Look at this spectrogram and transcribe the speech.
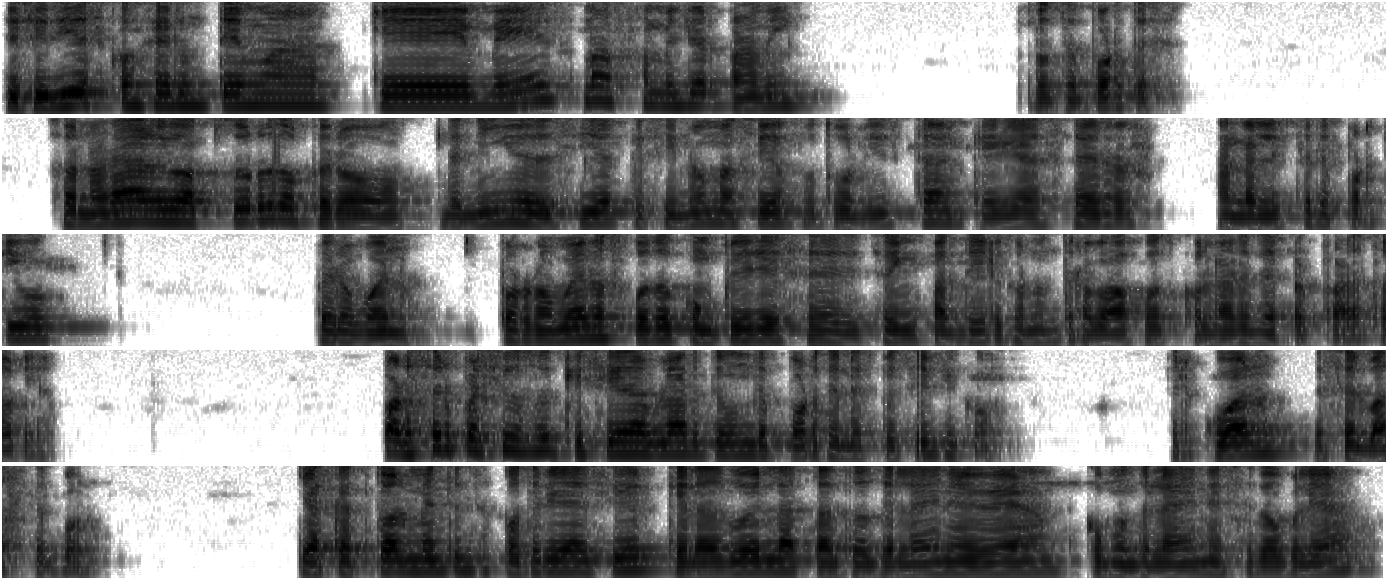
decidí escoger un tema que me es más familiar para mí, los deportes. Sonará algo absurdo, pero de niño decía que si no me hacía futbolista quería ser analista deportivo. Pero bueno, por lo menos puedo cumplir ese deseo infantil con un trabajo escolar de preparatoria. Para ser preciso, quisiera hablar de un deporte en específico, el cual es el básquetbol, ya que actualmente se podría decir que la duela tanto de la NBA como de la NCAA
